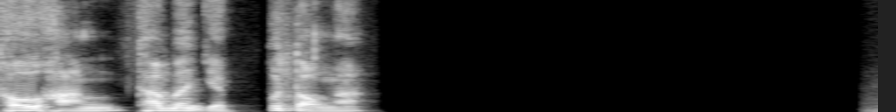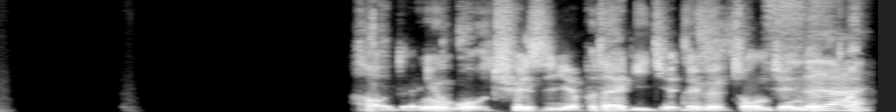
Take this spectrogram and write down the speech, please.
投行，他们也不懂啊。好的，因为我确实也不太理解这个中间的观点。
